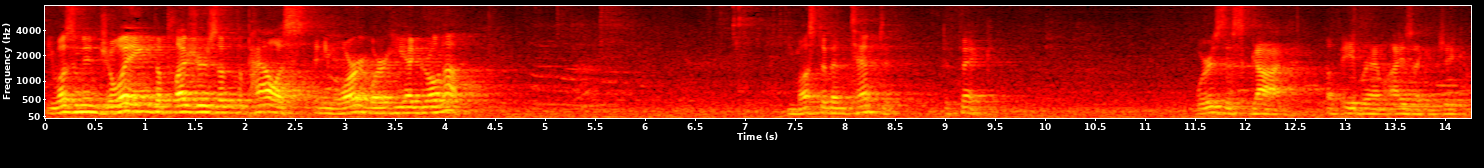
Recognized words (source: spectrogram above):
He wasn't enjoying the pleasures of the palace anymore where he had grown up. He must have been tempted to think where is this God of Abraham, Isaac, and Jacob?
